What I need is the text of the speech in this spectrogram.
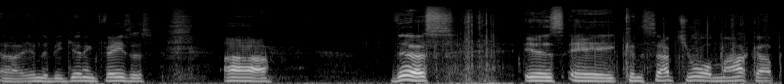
uh, in the beginning phases. Uh, this is a conceptual mock up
